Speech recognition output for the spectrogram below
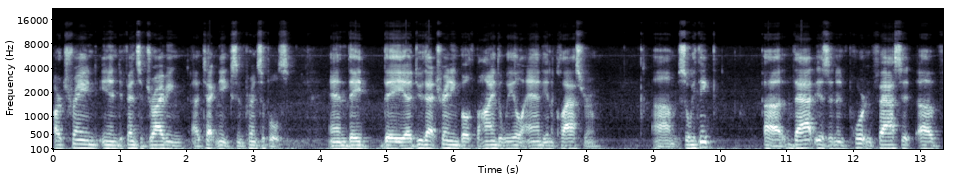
are trained in defensive driving uh, techniques and principles, and they they uh, do that training both behind the wheel and in a classroom. Um, so we think uh, that is an important facet of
